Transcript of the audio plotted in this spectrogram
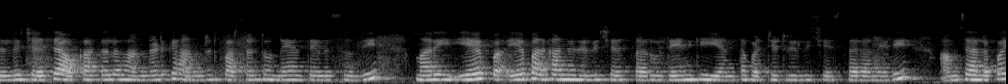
రిలీజ్ చేసే అవకాశాలు హండ్రెడ్కి హండ్రెడ్ పర్సెంట్ ఉన్నాయని తెలుస్తుంది. మరి ఏ ప ఏ పథకాన్ని రిలీజ్ చేస్తారు? దేనికి ఎంత బడ్జెట్ రిలీజ్ చేస్తారు? అనేది అంశాలపై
